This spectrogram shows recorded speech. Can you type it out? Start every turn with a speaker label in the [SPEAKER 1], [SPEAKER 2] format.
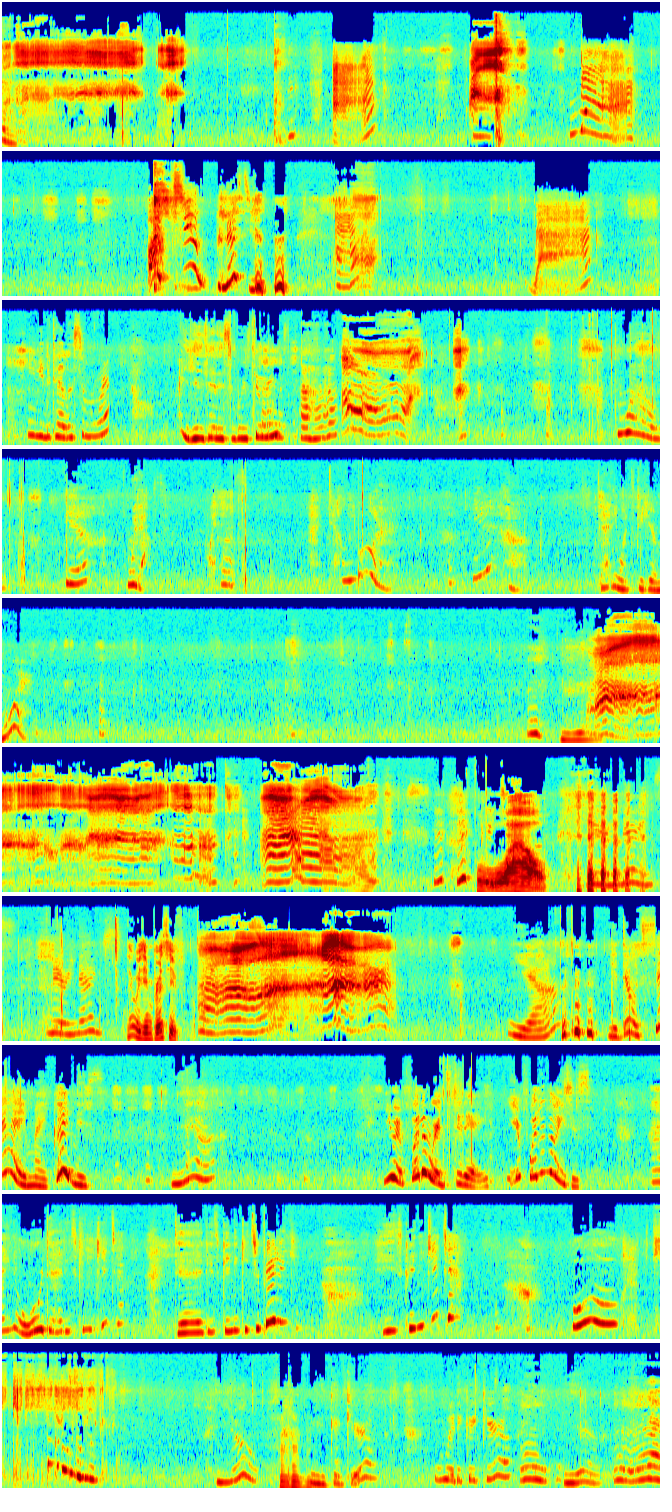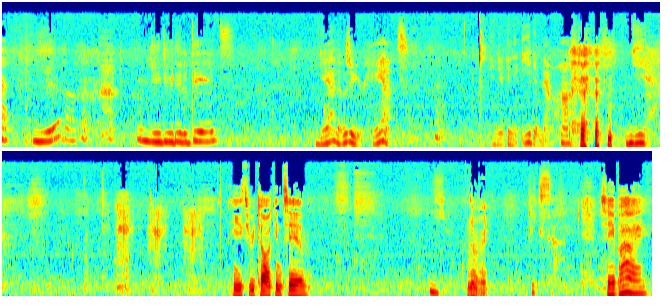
[SPEAKER 1] instead. Ah. Rah. Achoo! Bless you. Ah. Rah. You gonna tell us some more? Are you gonna tell us some more stories? Uh-huh. Whoa. Yeah? What else? What else? Tell me more. Yeah. Daddy wants to hear more.
[SPEAKER 2] Wow.
[SPEAKER 1] Very nice. Very nice.
[SPEAKER 2] That was impressive.
[SPEAKER 1] Yeah? You don't say, my goodness. Yeah. You are full of words today. You're full of noises. I know. Oh, Daddy's gonna get ya. Daddy's gonna get your belly. He's gonna get ya. Oh. No. Good girl. What a good girl. Yeah. Yeah. You do a little dance. Yeah, those are your hands. And you're gonna eat them now, huh? yeah.
[SPEAKER 2] you through talking, Sam?
[SPEAKER 1] Yeah.
[SPEAKER 2] All right.
[SPEAKER 1] Big sigh.
[SPEAKER 2] Say bye.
